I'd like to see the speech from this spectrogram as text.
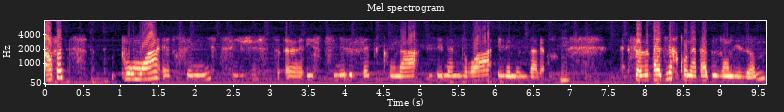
en fait pour moi, être féministe, c'est juste euh, estimer le fait qu'on a les mêmes droits et les mêmes valeurs. Mm. Ça ne veut pas dire qu'on n'a pas besoin des hommes.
